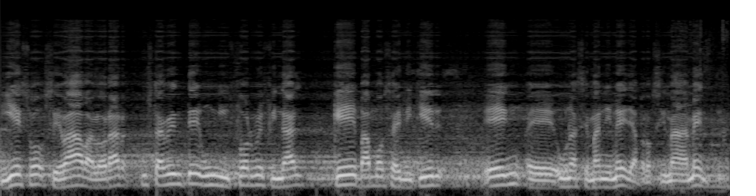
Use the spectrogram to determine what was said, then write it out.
y eso se va a valorar justamente un informe final que vamos a emitir en eh, una semana y media aproximadamente.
